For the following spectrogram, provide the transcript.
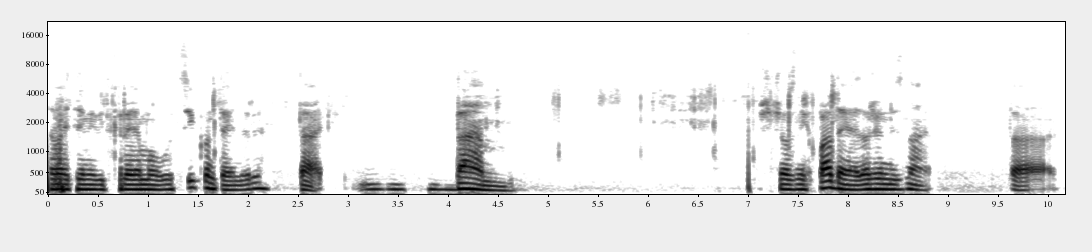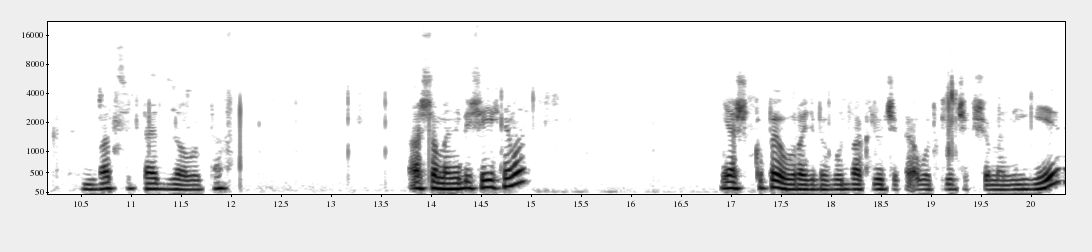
Давайте ми відкриємо оці контейнери. Так. Бам. що з них падає, я навіть не знаю. Так, 25 золота. А що, в мене більше їх нема? Я ж купив, вроді би, був два ключика, а от ключик, що в мене є.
